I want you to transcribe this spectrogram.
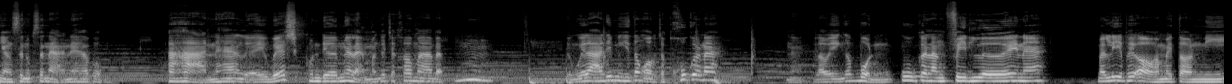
อย่างสนุกสนานนะครับผมทหารนะฮะหรือไอ้เวชคนเดิมนี่แหละมันก็จะเข้ามาแบบถึงเวลาที่มึงต้องออกจากคุกแล้วนะนะเราเองก็บ่นกูกำลังฟินเลยนะ มารีบให้ออกทำไมตอนนี้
